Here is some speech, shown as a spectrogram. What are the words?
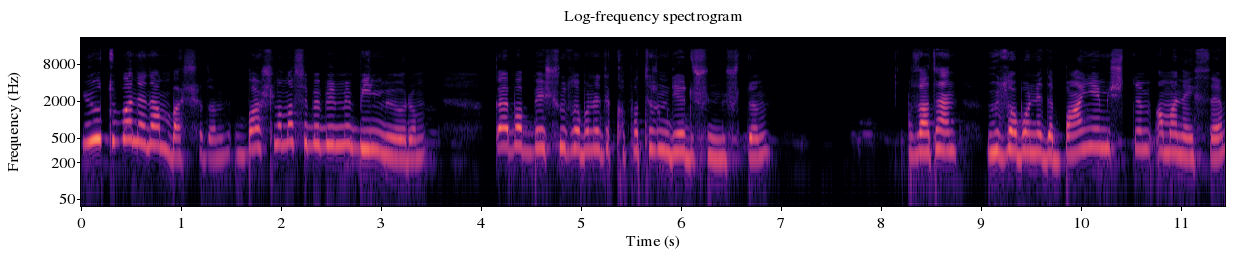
YouTube'a neden başladın? Başlama sebebimi bilmiyorum. Galiba 500 abonede kapatırım diye düşünmüştüm. Zaten 100 abonede ban yemiştim ama neyse.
